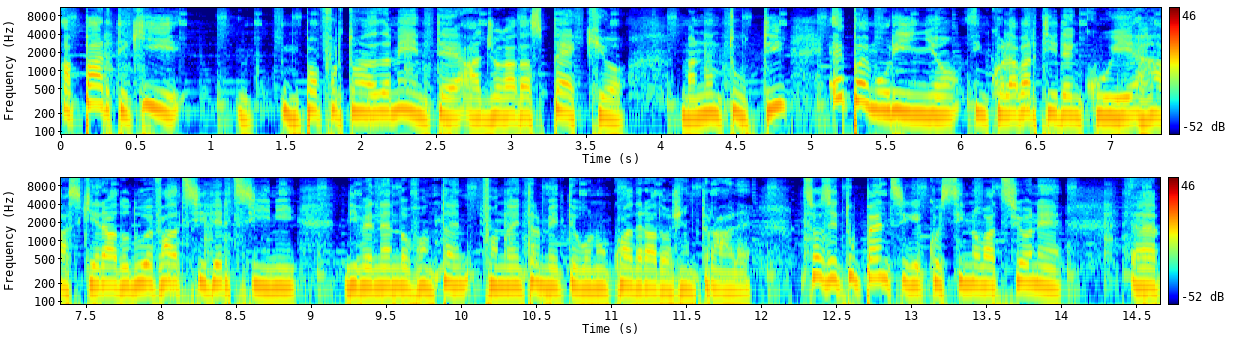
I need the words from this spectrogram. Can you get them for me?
a parte chi un po' fortunatamente ha giocato a specchio, ma non tutti, e poi Murigno in quella partita in cui ha schierato due falsi terzini, difendendo fondamentalmente con un quadrato centrale. Non so se tu pensi che questa innovazione eh,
